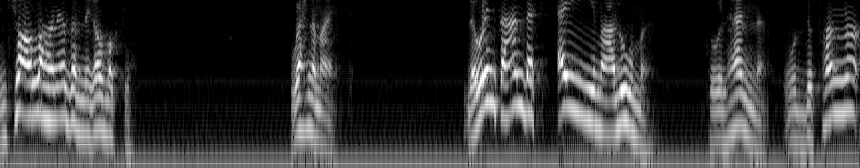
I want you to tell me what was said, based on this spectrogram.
إن شاء الله هنقدر نجاوبك فيها. وإحنا معاك. لو أنت عندك أي معلومة تقولها لنا وتضيفها لنا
